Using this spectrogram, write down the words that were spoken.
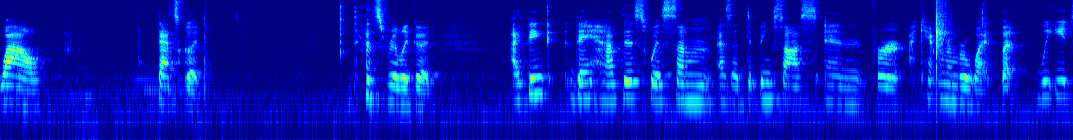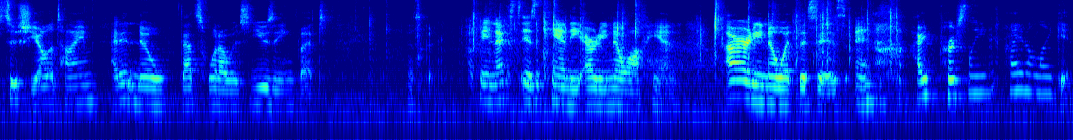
Wow. That's good. That's really good. I think they have this with some as a dipping sauce and for I can't remember what, but we eat sushi all the time. I didn't know that's what I was using, but that's good. Okay, next is a candy I already know offhand. I already know what this is, and I personally, I don't like it,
